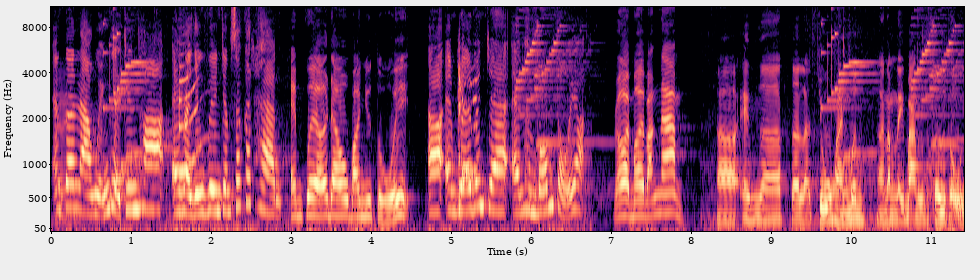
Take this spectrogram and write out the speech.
Em tên là Nguyễn Thị Kim Thoa, em là nhân viên chăm sóc khách hàng. Em quê ở đâu, bao nhiêu tuổi? À, em quê ở Bến Tre, em 24 tuổi ạ. Rồi mời bạn Nam À, em à, tên là Chu Hoàng Minh, à, năm nay 34 tuổi,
